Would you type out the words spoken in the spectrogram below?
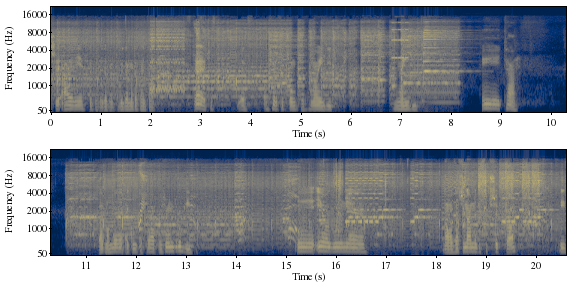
3, ale nie jestem pewien. Dobra, wygramy do końca. Ja jeszcze jest 800 punktów, no i git. No i git. I ta. Tak, mamy Ekultopia poziom drugi. I, I ogólnie no, zaczynamy dosyć szybko i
